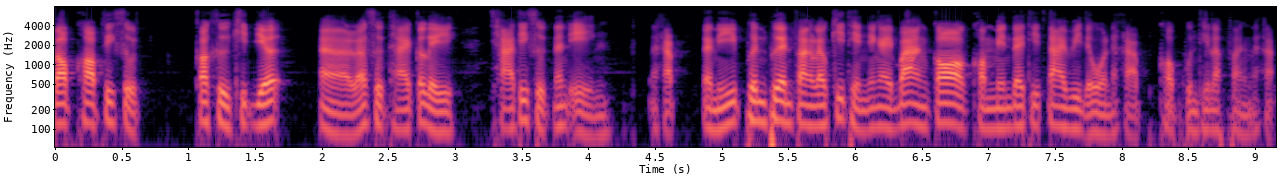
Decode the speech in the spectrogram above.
รอบคอบที่สุด ก็คือคิดเยอะอ่าแล้วสุดท้ายก็เลยช้าที่สุดนั่นเองนะครับแต่นี้เพื่อนๆฟังแล้วคิดเห็นยังไงบ้างก็คอมเมนต์ได้ที่ใต้วิดีโอนะครับ ขอบคุณที่รับฟังนะครับ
